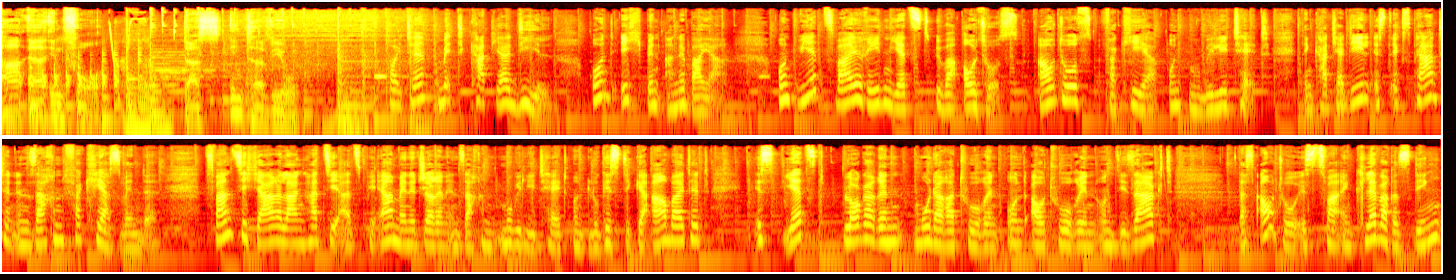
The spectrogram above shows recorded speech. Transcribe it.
HR Info. Das Interview. Heute mit Katja Diel. Und ich bin Anne Bayer. Und wir zwei reden jetzt über Autos. Autos, Verkehr und Mobilität. Denn Katja Diel ist Expertin in Sachen Verkehrswende. 20 Jahre lang hat sie als PR-Managerin in Sachen Mobilität und Logistik gearbeitet, ist jetzt Bloggerin, Moderatorin und Autorin und sie sagt, das Auto ist zwar ein cleveres Ding,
